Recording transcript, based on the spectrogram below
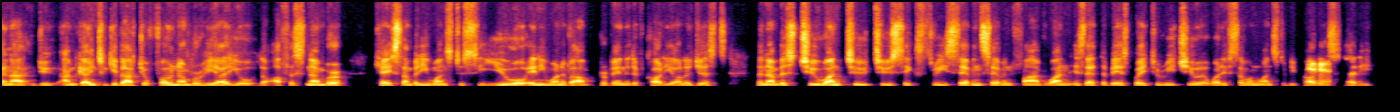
and I do, I'm going to give out your phone number here, your the office number, in case somebody wants to see you or any one of our preventative cardiologists. The number is 212-263-7751. Is that the best way to reach you? Or what if someone wants to be part of the study?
